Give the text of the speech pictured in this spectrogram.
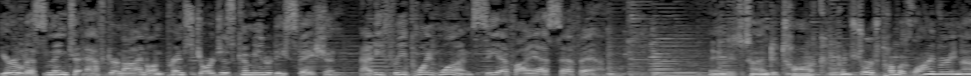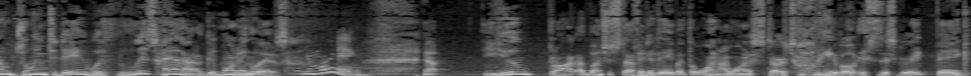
You're listening to After 9 on Prince George's Community Station, 93.1 CFIS FM. And it's time to talk Prince George Public Library now, joined today with Liz Hannah. Good morning, Liz. Good morning. Now, you brought a bunch of stuff in today, but the one I want to start talking about is this great big.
